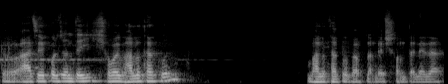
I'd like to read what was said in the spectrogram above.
তো আজ এ পর্যন্তই। সবাই ভালো থাকুন। ভালো থাকুক আপনাদের সন্তানেরা।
